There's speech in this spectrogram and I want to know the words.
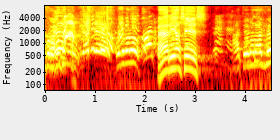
পড়ো বসে পড়ো হ্যাঁ। রিয়া শেষ। আচ্ছা আসবে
